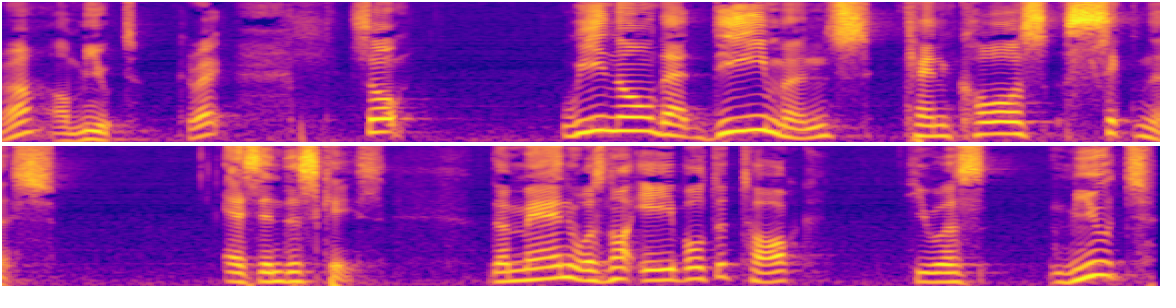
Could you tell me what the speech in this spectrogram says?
huh? or mute, correct? So we know that demons can cause sickness, as in this case. The man was not able to talk, he was mute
